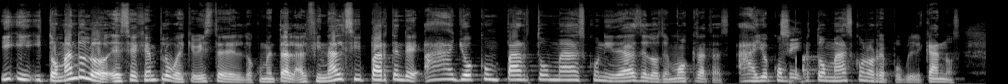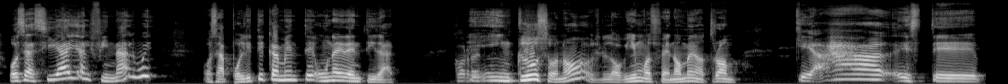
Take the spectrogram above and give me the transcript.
Y, tomándolo, ese ejemplo, güey, que viste del documental, al final sí parten de, ah, yo comparto más con ideas de los demócratas, ah, yo comparto más con los republicanos. O sea, sí hay al final, güey, o sea, políticamente una identidad. Correcto. Incluso, ¿no? Lo vimos, fenómeno Trump, que, ah, este,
